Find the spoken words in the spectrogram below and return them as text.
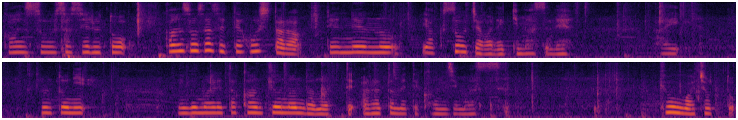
乾燥させると乾燥させて干したら天然の薬草茶ができますね。はい。本当に恵まれた環境なんだなって改めて感じます。今日はちょっと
